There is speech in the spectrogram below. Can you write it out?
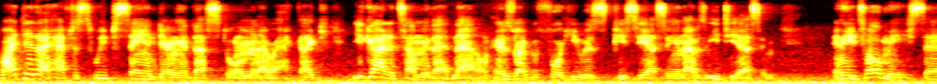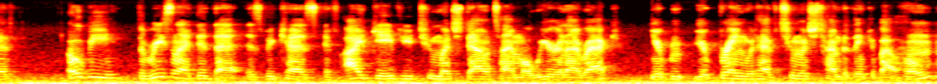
Why did I have to sweep sand during a dust storm in Iraq? Like, you got to tell me that now. It was right before he was PCSing and I was ETSing, and he told me. He said, Obi, the reason I did that is because if I gave you too much downtime while we were in Iraq, your your brain would have too much time to think about home.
